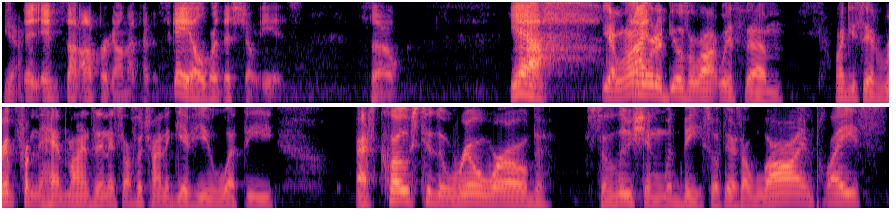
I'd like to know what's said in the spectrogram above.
Yeah. it, it's not operating on that type of scale where this show is. So, yeah, Yeah, Law and I- Order deals a lot with, um, like you said, ripped from the headlines, and it's also trying to give you what the as close to the real world solution would be. So if there's a law in place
